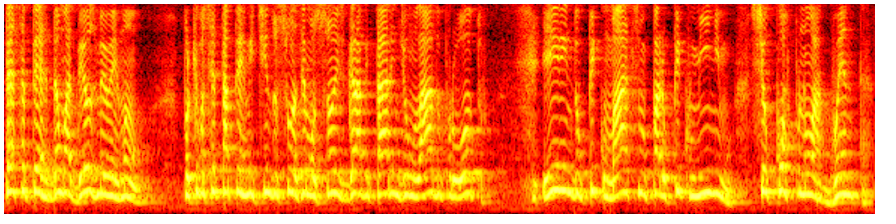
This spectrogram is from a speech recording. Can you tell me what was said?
Peça perdão a Deus, meu irmão, porque você está permitindo suas emoções gravitarem de um lado para o outro, irem do pico máximo para o pico mínimo. Seu corpo não aguenta.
